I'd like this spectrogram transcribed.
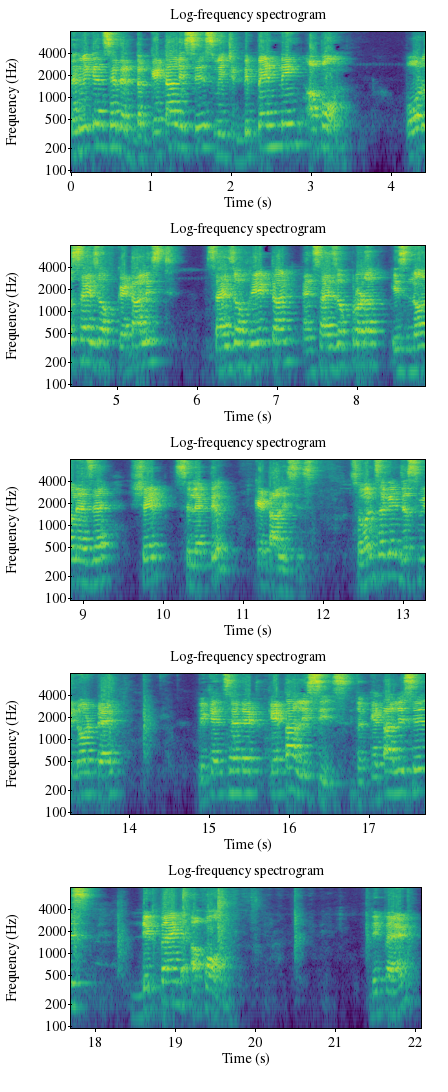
Then we can say that the catalysis which depending upon pore size of catalyst, size of reactant and size of product is known as a shape selective catalysis. So once again just we note that we can say that catalysis, the catalysis depend upon depend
